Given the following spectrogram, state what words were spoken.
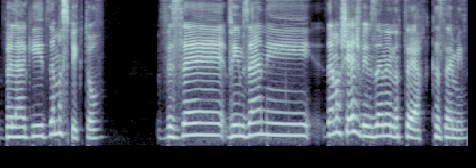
ולהגיד, זה מספיק טוב, וזה, ועם זה אני, זה מה שיש, ועם זה ננצח, כזה מין.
